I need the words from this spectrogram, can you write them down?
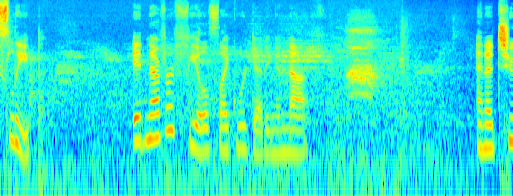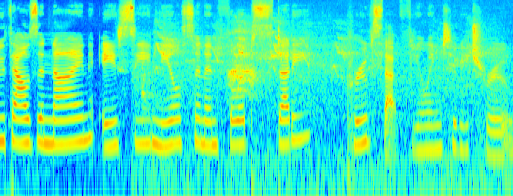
sleep. It never feels like we're getting enough. And a 2009 AC Nielsen and Philips study proves that feeling to be true.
